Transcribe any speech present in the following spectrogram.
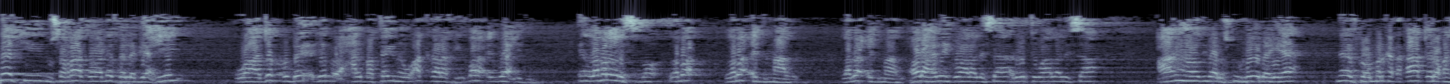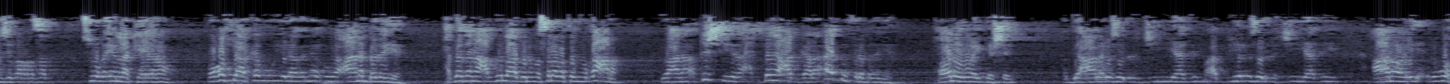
neefkii musaraadka waa neefka la gaaxiyey waa jamcu xalbatayn w akara fii darcin waaxidin in laba lismo laba cidmaal laba cidmaal xoolaha habeenki waa la lisaa aroorti waa la lisaa caanihoodii baa la isku reebayaa neefkoo marka dhaqaaqilo qanshibararsan suuqa in la keeno oo qofkii arkaba uu yidhahda neefku waa caano badan yahay xadaana cabdullah bn maslamata bnu qacna yana qishiga beeca gala aad u fara badan yahay xoolihii way gashay haddii caano laga soo dharjiyey haddii biyo laga soo dharjiyey haddii caanaho lagu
